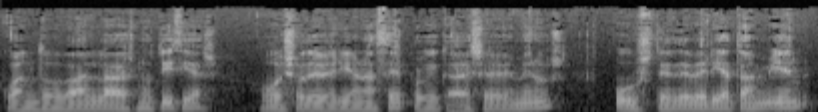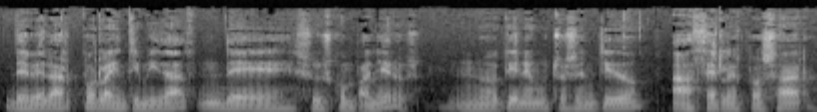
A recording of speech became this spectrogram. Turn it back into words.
cuando dan las noticias, o eso deberían hacer porque cada vez se ve menos, usted debería también de velar por la intimidad de sus compañeros. No tiene mucho sentido hacerles posar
